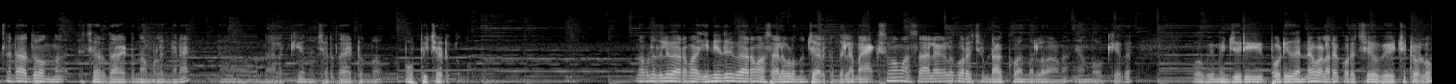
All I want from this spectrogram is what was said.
എന്നിട്ട് അതൊന്ന് ചെറുതായിട്ട് നമ്മളിങ്ങനെ ഒന്ന് ഒന്ന് ചെറുതായിട്ടൊന്ന് ഒപ്പിച്ചെടുക്കുന്നു നമ്മളിതിൽ വേറെ ഇനി ഇതിൽ വേറെ മസാലകളൊന്നും ചേർക്കുന്നില്ല. മാക്സിമം മസാലകൾ കുറച്ചുണ്ടാക്കുക എന്നുള്ളതാണ് ഞാൻ നോക്കിയത്. ഗോബി മഞ്ചൂരി പൊടി തന്നെ വളരെ കുറച്ചേ ഉപയോഗിച്ചിട്ടുള്ളൂ.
